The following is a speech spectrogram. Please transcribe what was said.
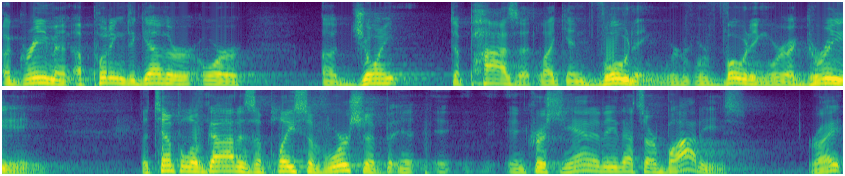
Agreement, a putting together or a joint deposit, like in voting. We're, we're voting, we're agreeing. The temple of God is a place of worship. In Christianity, that's our bodies, right?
